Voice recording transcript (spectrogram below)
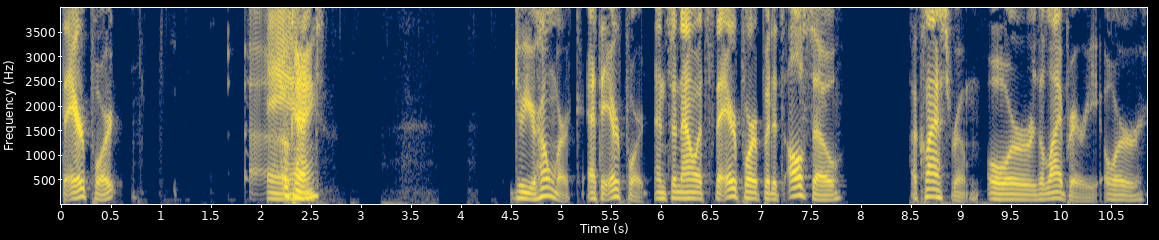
the airport and okay. do your homework at the airport. And so now it's the airport, but it's also a classroom or the library or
